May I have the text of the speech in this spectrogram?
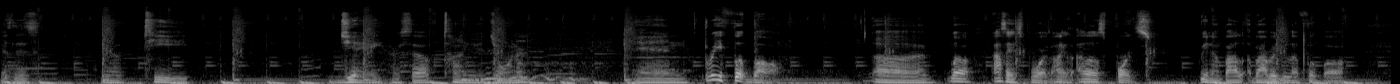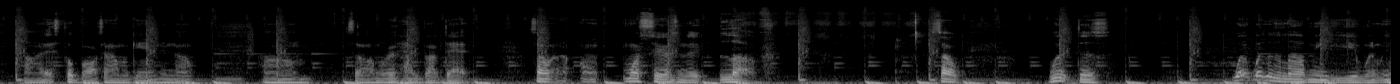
is this, you T. J herself, Tanya Joyner, and three football. Uh, well, I say sports. I, I love sports. You know, but I, but I really love football. Uh, it's football time again, you know. Um, so I'm really happy about that. So, uh, more seriously, love. So, what does what what does love mean to you when when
